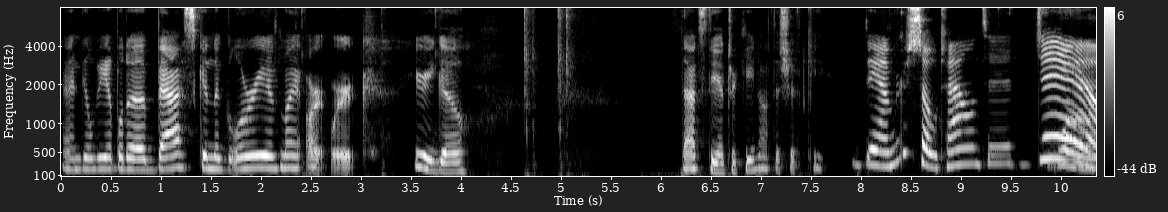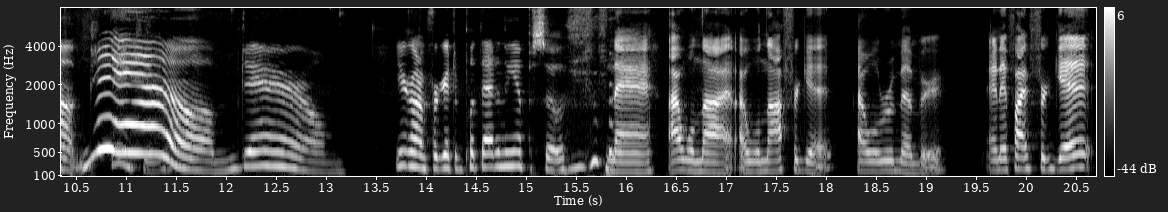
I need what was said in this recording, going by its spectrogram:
And you'll be able to bask in the glory of my artwork. Here you go. That's the enter key, not the shift key. Damn, you're so talented. Damn. Damn. Damn. You're gonna forget to put that in the episode. nah, I will not. I will not forget. I will remember. And if I forget,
